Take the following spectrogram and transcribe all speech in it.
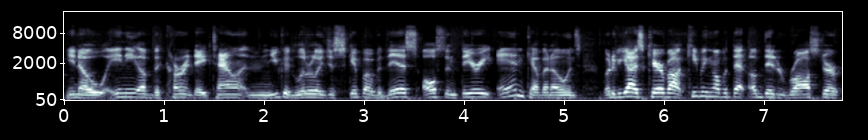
you know, any of the current day talent, and you could literally just skip over this, Austin Theory, and Kevin Owens. But if you guys care about keeping up with that updated roster,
